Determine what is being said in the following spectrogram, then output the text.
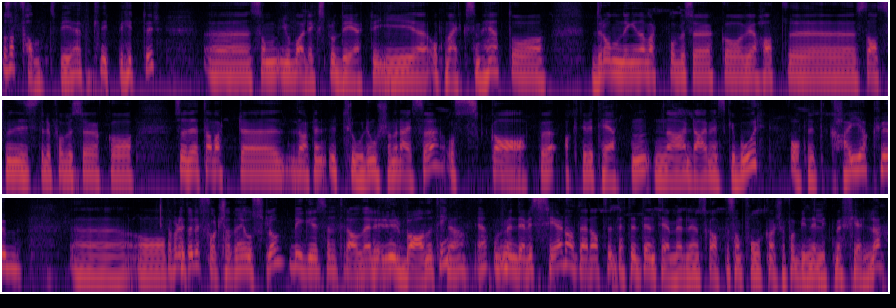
Og så fant vi et knippe hytter Eh, som jo bare eksploderte i eh, oppmerksomhet. Og dronningen har vært på besøk, og vi har hatt eh, statsministre på besøk. Så dette har vært, det har vært en utrolig morsom reise å skape aktiviteten nær der mennesker bor. Åpnet kajakklubb. Uh, ja, for dette har det fortsatt med i Oslo? Bygge sentrale eller urbane ting? Ja. ja. Men det vi ser, da, det er at dette DNT-medlemskapet som folk kanskje forbinder litt med fjellet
